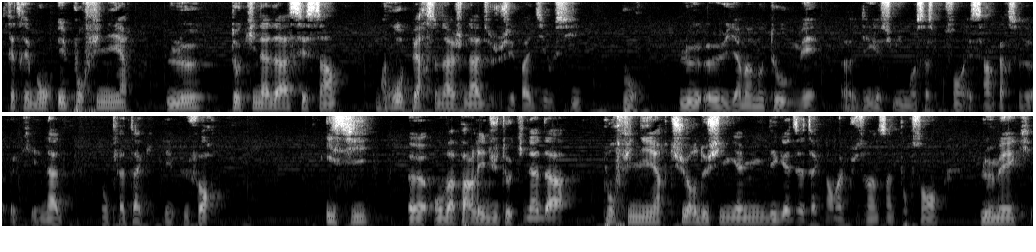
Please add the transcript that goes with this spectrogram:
très très bon. Et pour finir, le Tokinada, c'est simple, gros personnage Nad, j'ai pas dit aussi pour le euh, Yamamoto, mais euh, dégâts subis moins 16%, et c'est un personnage qui est Nad, donc l'attaque est plus forte. Ici, on va parler du Tokinada. Pour finir, tueur de Shinigami, dégâts d'attaque normale plus 25%. Le mec,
